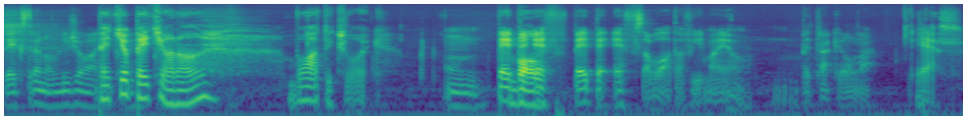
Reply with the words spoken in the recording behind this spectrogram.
pri extrémnom lyžovaní. Peťo, Peťo, no. Bohatý človek. On, PPF, Bol. PPF sa volá tá firma jeho, Petra Kellnera. Yes.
